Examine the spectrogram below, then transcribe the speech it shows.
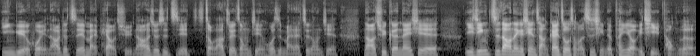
音乐会，然后就直接买票去，然后就是直接走到最中间，或是买在最中间，然后去跟那些。已经知道那个现场该做什么事情的朋友一起同乐，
